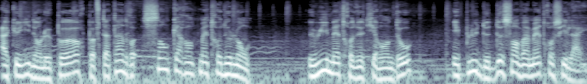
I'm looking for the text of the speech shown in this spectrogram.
accueillis dans le port peuvent atteindre 140 mètres de long, 8 mètres de tirant d'eau et plus de 220 mètres aussi line.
